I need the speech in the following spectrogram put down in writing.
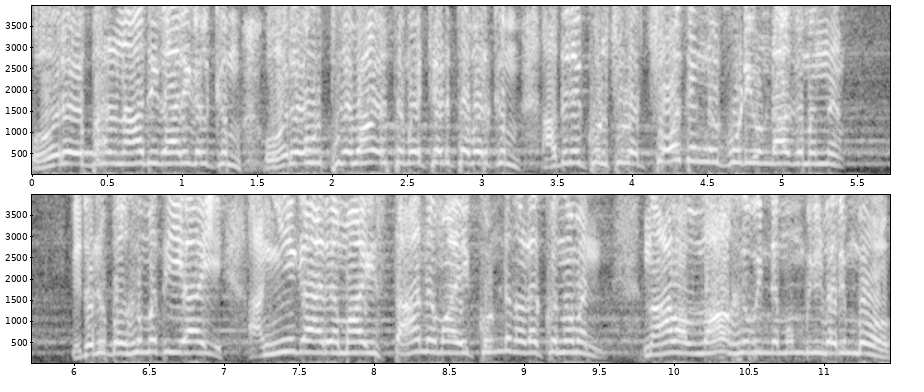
ഓരോ ഭരണാധികാരികൾക്കും ഓരോ ഉത്തരവാദിത്വം ഏറ്റെടുത്തവർക്കും അതിനെക്കുറിച്ചുള്ള ചോദ്യങ്ങൾ കൂടി ഉണ്ടാകുമെന്ന്. ഇതൊരു ബഹുമതിയായി അംഗീകാരമായി സ്ഥാനമായി കൊണ്ടു നടക്കുന്നവൻ നാളെ അള്ളാഹുവിന്റെ മുമ്പിൽ വരുമ്പോൾ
